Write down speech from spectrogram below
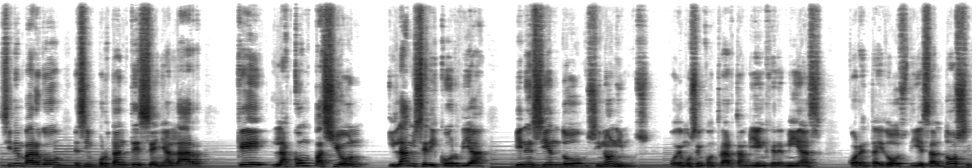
sin embargo es importante señalar que la compasión y la misericordia vienen siendo sinónimos. Podemos encontrar también Jeremías 42, 10 al 12.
